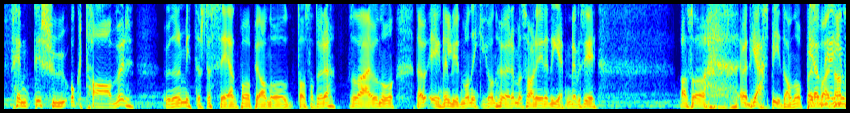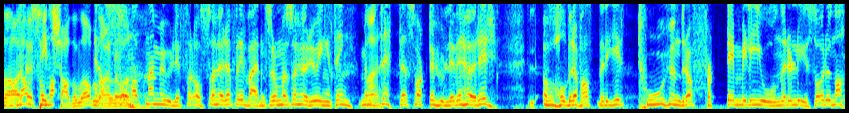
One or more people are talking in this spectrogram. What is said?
57 oktaver under den midterste C-en på pianotastaturet. Så det er jo noe Det er jo egentlig en lyd man ikke kan høre, men så har de redigert den. Det vil si Altså, jeg vet ikke, jeg speeda den opp, eller Ja, hva Altså, sånn at- den opp, ja, sånn at den er mulig for oss å høre, for i verdensrommet så hører jo ingenting. Men Nei. dette svarte hullet vi hører, hold dere fast, det ligger 240 millioner lysår unna.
